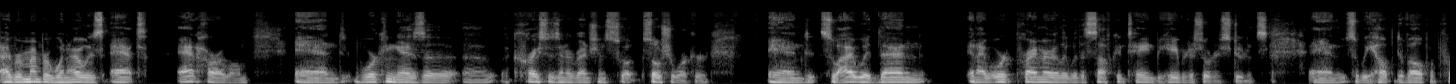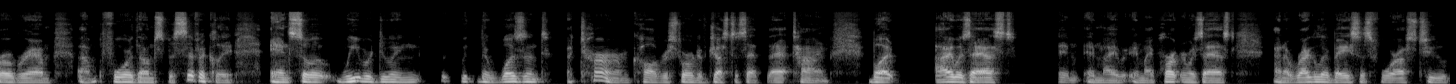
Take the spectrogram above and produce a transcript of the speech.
I remember when I was at at Harlem and working as a, a, a crisis intervention so, social worker. And so I would then and I work primarily with the self-contained behavior disorder students, and so we help develop a program um, for them specifically. And so we were doing. There wasn't a term called restorative justice at that time, but I was asked, and, and my and my partner was asked on a regular basis for us to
